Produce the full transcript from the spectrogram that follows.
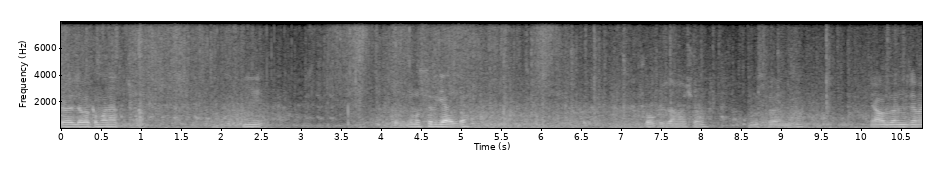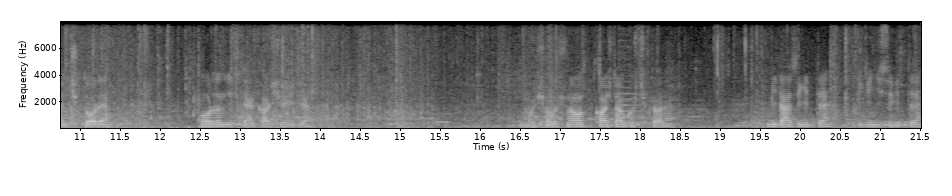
Şöyle bakın bana bir mısır geldi. Çok güzel maşallah. Mısırlarımızı. Yavrularımız hemen çıktı oraya. Oradan isteyen karşıya gidiyor. Maşallah şuna bak kaç tane kuş çıktı oraya. Bir tanesi gitti. ikincisi gitti.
